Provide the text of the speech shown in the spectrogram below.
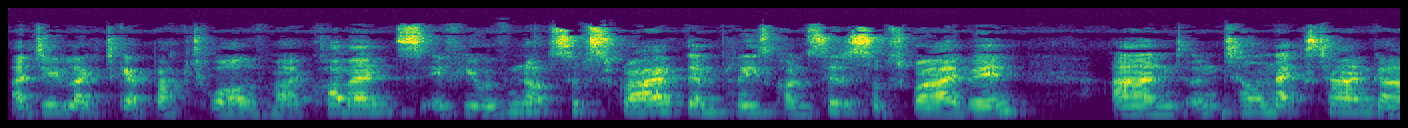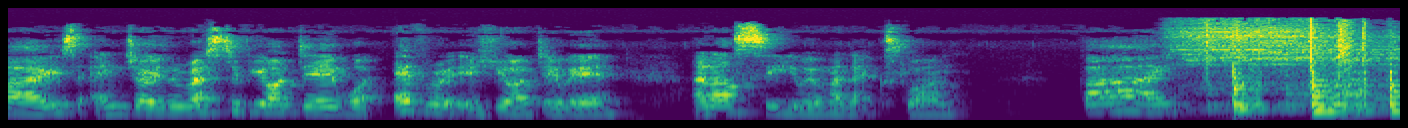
I do like to get back to all of my comments. If you have not subscribed, then please consider subscribing. And until next time, guys, enjoy the rest of your day, whatever it is you're doing, and I'll see you in my next one. Bye.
